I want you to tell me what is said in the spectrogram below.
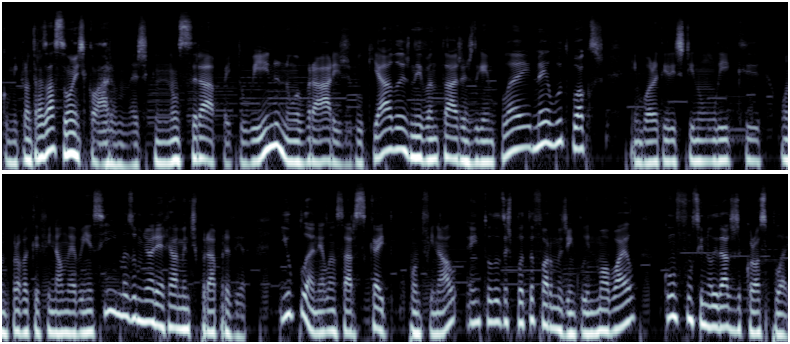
com microtransações, claro, mas que não será pay to win, não haverá áreas desbloqueadas, nem vantagens de gameplay, nem loot boxes, embora tenha existido um leak onde prova que afinal não é bem assim, mas o melhor é realmente esperar para ver. E o plano é lançar Skate ponto final em todas as plataformas, incluindo mobile, com funcionalidades de crossplay.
